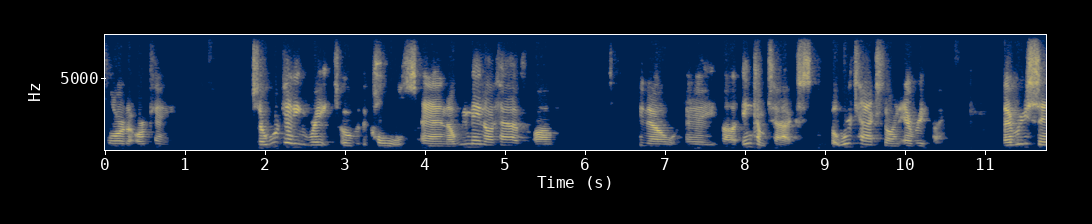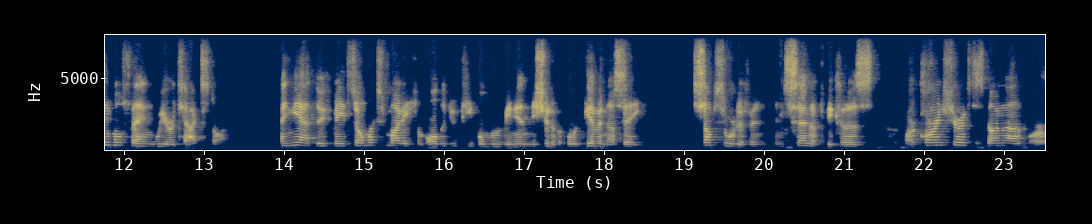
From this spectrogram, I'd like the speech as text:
Florida are paying. So we're getting raked over the coals, and uh, we may not have, um, you know, a uh, income tax, but we're taxed on everything. Every single thing we are taxed on. And yet they've made so much money from all the new people moving in. They should have given us a some sort of an incentive because our car insurance has gone up, our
